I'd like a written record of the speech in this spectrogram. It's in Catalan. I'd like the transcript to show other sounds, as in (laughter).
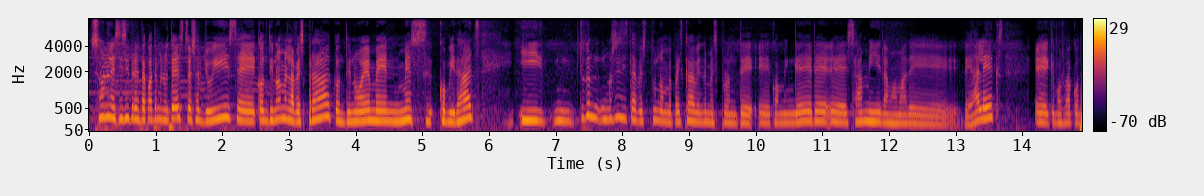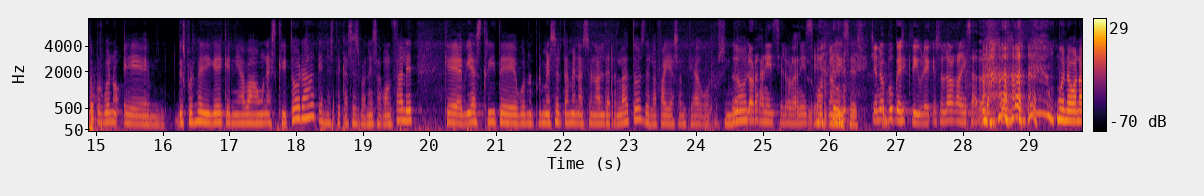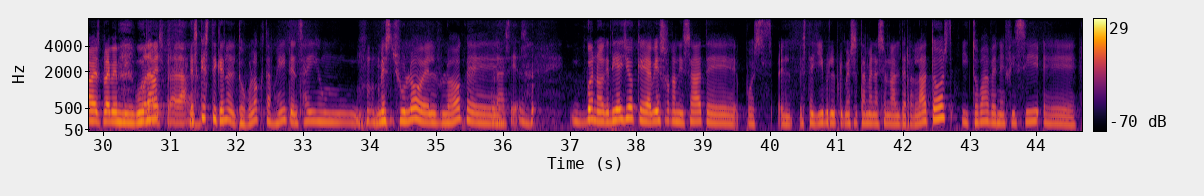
Són les 6 i 34 minutets, Josep Lluís. Eh, continuem en la vesprà, continuem en més convidats i mm, tu, no sé si estaves tu, no, me pareix que va vindre més pronte, eh, quan vingué eh, Sami, la mama d'Àlex, eh, que ens va contar, pues, bueno, eh, després me digué que n'hi havia una escritora, que en este cas és Vanessa González, que havia escrit eh, bueno, el primer certamen nacional de relatos de la Falla Santiago Rossinyol. L'organitze, l'organitze. L'organitzes. (laughs) jo no puc escriure, que soc l'organitzadora. (laughs) bueno, bona vesprada, benvinguda. Bona vesprada. És que estic en el teu blog també i tens ahí un... més xulo el blog. Eh... Gràcies. Bueno, diria jo que havies organitzat eh, pues, el, este llibre, el primer certamen nacional de relatos, i tot va a benefici eh,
